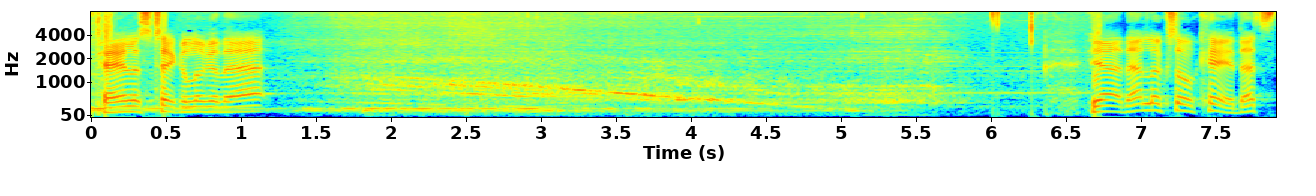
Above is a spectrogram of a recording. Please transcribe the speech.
Okay, let's take a look at that. Yeah, that looks okay. That's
